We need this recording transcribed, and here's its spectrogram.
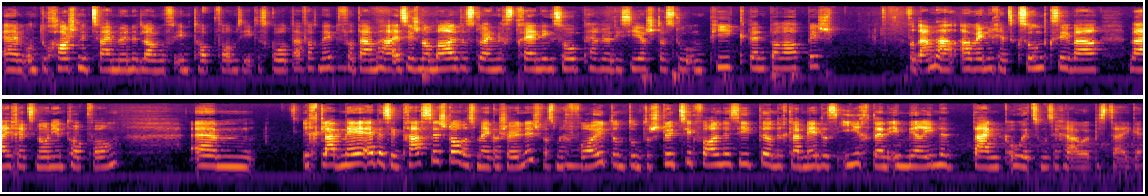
Ähm, und du kannst nicht zwei Monate lang in Topform sein. Das geht einfach nicht. Von dem her, es ist normal, dass du eigentlich das Training so periodisierst, dass du am Peak dann parat bist. Von dem her, auch wenn ich jetzt gesund gewesen wäre, wäre ich jetzt noch nicht in Topform. Ähm, ich glaube mehr eben das Interesse ist da, was mega schön ist, was mich freut und die Unterstützung von allen Seiten und ich glaube mehr, dass ich dann in mir innen denke, oh, jetzt muss ich auch etwas zeigen.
